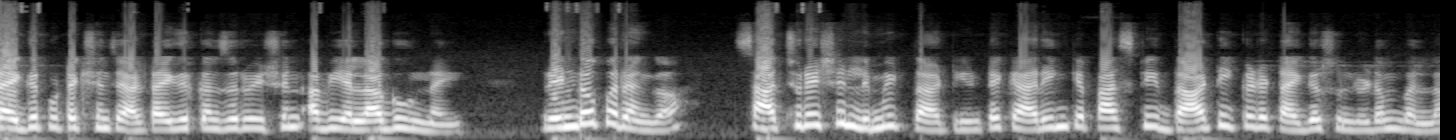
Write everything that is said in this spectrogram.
టైగర్ ప్రొటెక్షన్ చేయాలి. టైగర్ కన్జర్వేషన్ అవి ఎలాగూ ఉన్నాయి. రెండో పరంగా సాచురేషన్ లిమిట్ దాటి అంటే క్యారింగ్ కెపాసిటీ దాటి ఇక్కడ టైగర్స్ ఉండడం వల్ల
